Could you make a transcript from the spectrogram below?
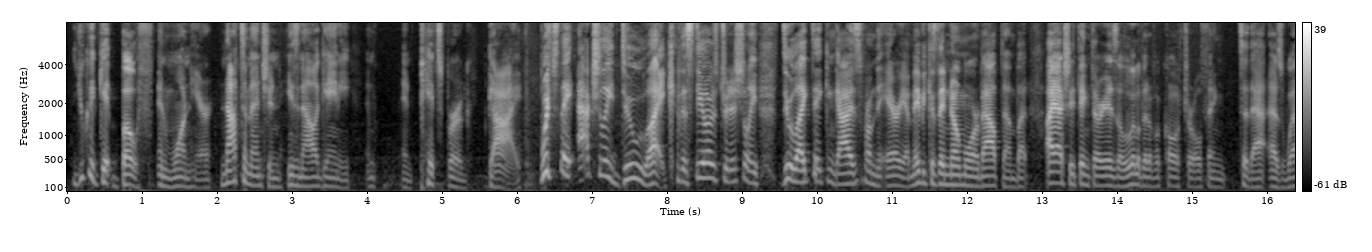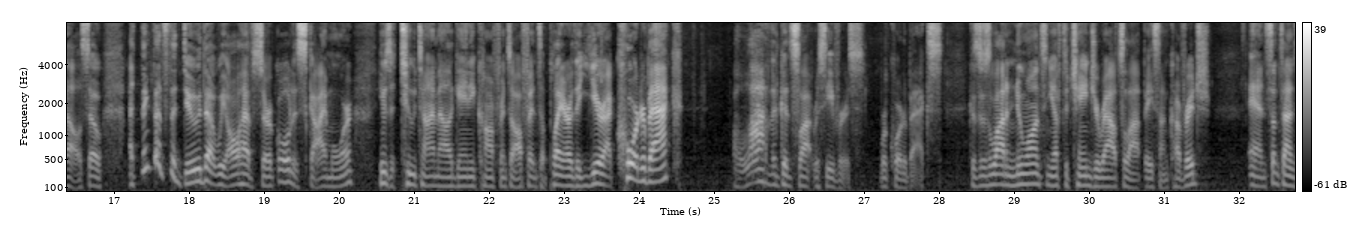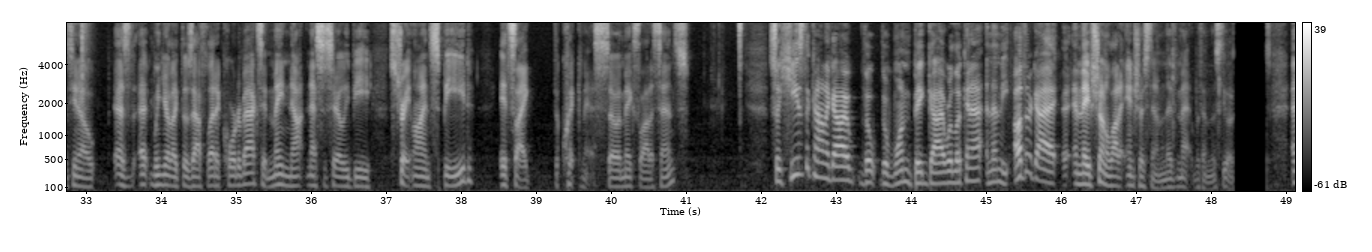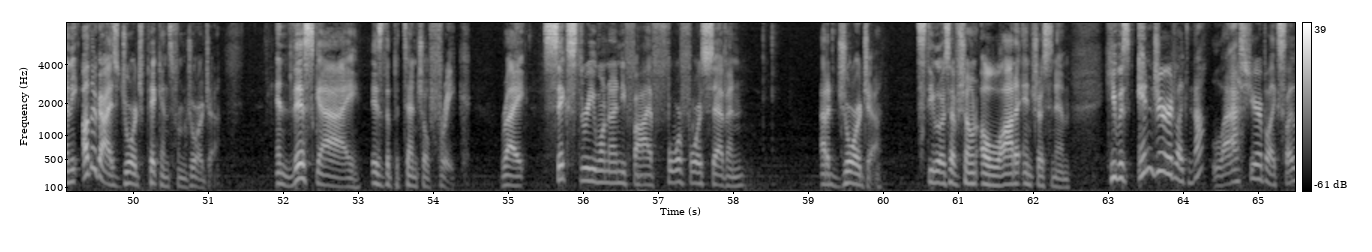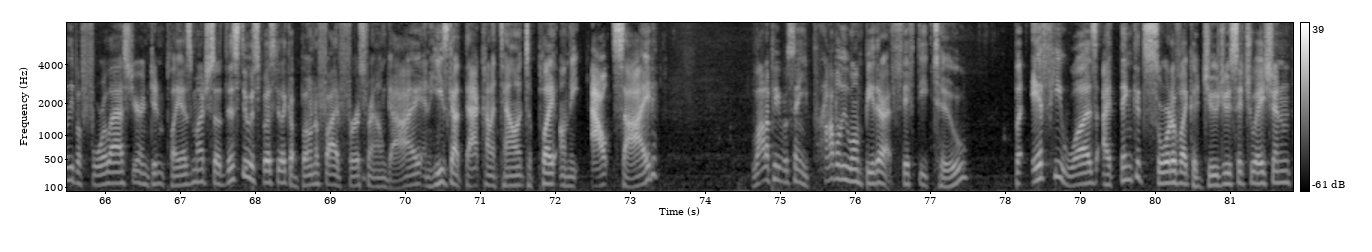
you could get both in one here. Not to mention he's an Allegheny and, and Pittsburgh guy, which they actually do like. The Steelers traditionally do like taking guys from the area, maybe because they know more about them, but I actually think there is a little bit of a cultural thing to that as well. So I think that's the dude that we all have circled is Skyy Moore. He was a two-time Allegheny Conference Offensive Player of the Year at quarterback. A lot of the good slot receivers were quarterbacks because there's a lot of nuance and you have to change your routes a lot based on coverage. And sometimes, you know, as uh, when you're like those athletic quarterbacks, it may not necessarily be straight line speed. It's like the quickness. So it makes a lot of sense. So he's the kind of guy, the the one big guy we're looking at, and then the other guy, and they've shown a lot of interest in him. They've met with him, the Steelers, and the other guy is George Pickens from Georgia, and this guy is the potential freak, right? 6'3", 195, 447, out of Georgia. Steelers have shown a lot of interest in him. He was injured like not last year, but like slightly before last year and didn't play as much. So this dude was supposed to be like a bona fide first round guy, and he's got that kind of talent to play on the outside. A lot of people are saying he probably won't be there at 52. But if he was, I think it's sort of like a Juju situation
